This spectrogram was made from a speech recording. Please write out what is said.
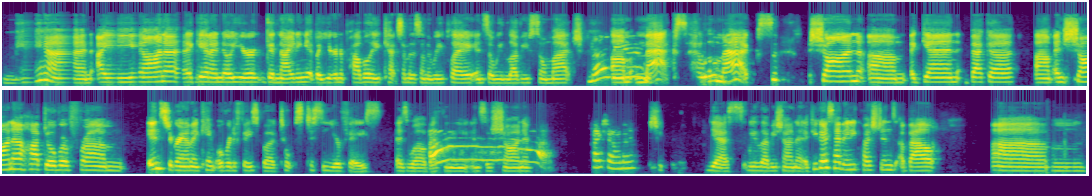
man, Ayana, again, I know you're good nighting it, but you're going to probably catch some of this on the replay. And so we love you so much. Love um, you. Max, hello, Max. Sean, um, again, Becca, um, and Shauna hopped over from Instagram and came over to Facebook to, to see your face as well, Bethany. Ah, and so Shauna. Hi, Shauna. She, Yes, we love you, Shauna. If you guys have any questions about um,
